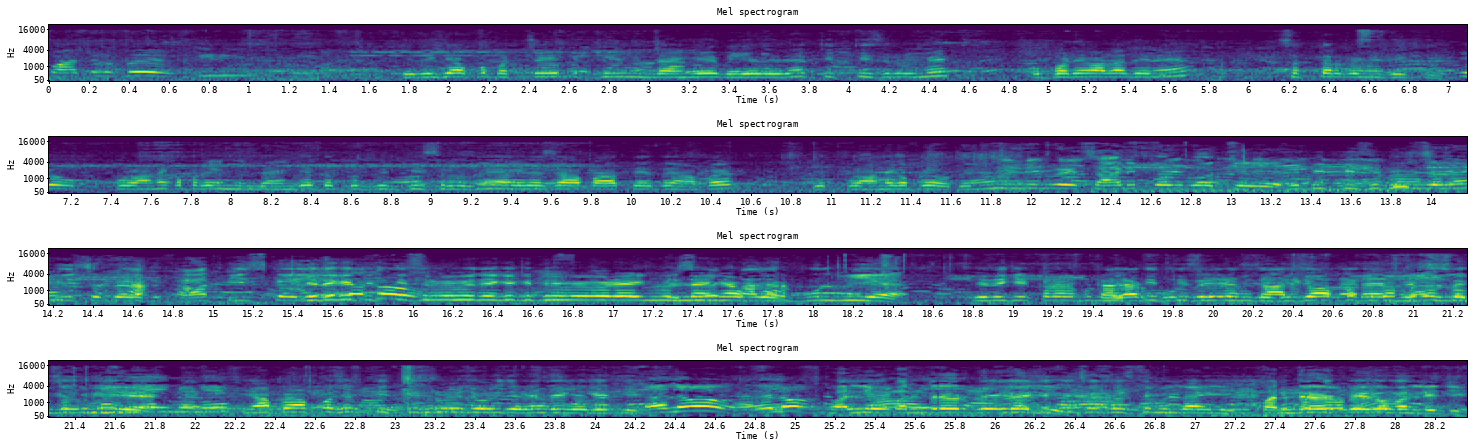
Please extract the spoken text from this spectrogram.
पाँच रुपए। ये देखिए आपको बच्चे के पिक्चर मिल जाएँगे भैया दे रहे हैं तीस तीस रुपये में। वो बड़े वाला दे रहे हैं सत्तर रुपये में देखिए जो पुराने कपड़े मिल जाएँगे दस दस बीस रुपये में जैसे आप आते तो यहाँ पर जो पुराने कपड़े होते हैं। सारी पोल बहुत चाहिए। ये बीस बीस रुपये में बीस रुपए ये देखिए तीस रुपये में देखिए कितने रुपये मिल जाएँगे आपको। कलरफुल भी है। ये देखिए जो है, है। इन्होंने यहाँ पे आपको सिर्फ़ तीस रुपये जोड़ी दे रहे हैं देखिए हेलो हेलो वाली पंद्रह रुपए का जी। सस्ती मिल जाएगी। पंद्रह रुपए का वन लीजिए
